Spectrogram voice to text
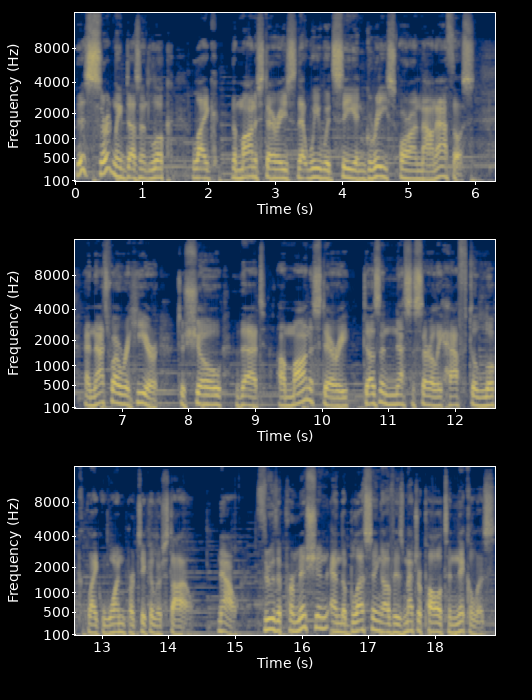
this certainly doesn't look like the monasteries that we would see in Greece or on Mount Athos. And that's why we're here to show that a monastery doesn't necessarily have to look like one particular style. Now, through the permission and the blessing of his Metropolitan Nicholas,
